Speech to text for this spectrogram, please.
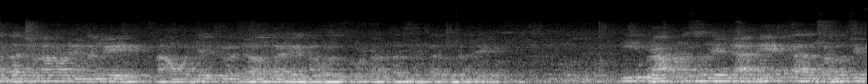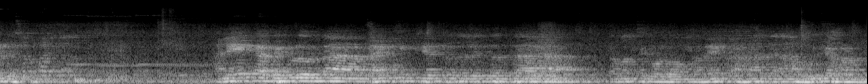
ನಡೆದಂಥ ಚುನಾವಣೆಯಲ್ಲಿ ನಾವು ಅಧ್ಯಕ್ಷರ ಜವಾಬ್ದಾರಿಯನ್ನು ವಹಿಸಿಕೊಂಡಂಥ ಸಂದರ್ಭದಲ್ಲಿ ಈ ಬ್ರಾಹ್ಮಣ ಸಭೆಯಲ್ಲಿ ಅನೇಕ ಸಮಸ್ಯೆಗಳಿತ್ತು ಅನೇಕ ಬೆಂಗಳೂರಿನ ಬ್ಯಾಂಕಿಂಗ್ ಕ್ಷೇತ್ರದಲ್ಲಿದ್ದಂಥ ಸಮಸ್ಯೆಗಳು, ಅನೇಕ ಹಣ ಜನ ಹೂಡಿಕೆ ಮಾಡೋದು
